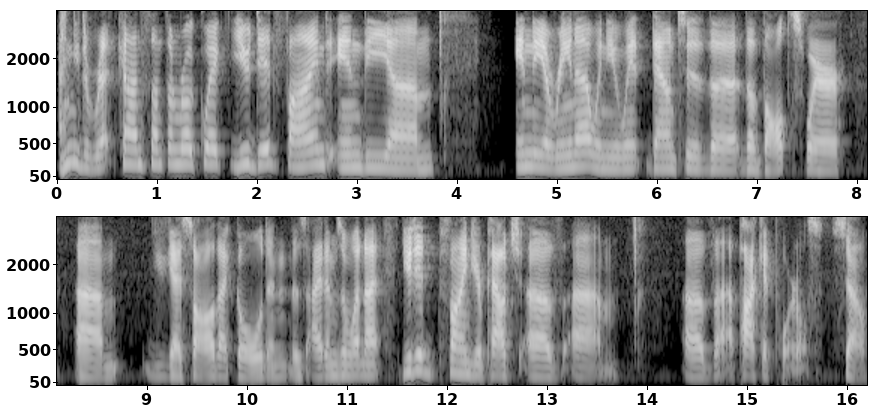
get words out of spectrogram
I need to retcon something real quick. You did find in the um, in the arena when you went down to the the vaults where um, you guys saw all that gold and those items and whatnot. You did find your pouch of um, of uh, pocket portals. So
